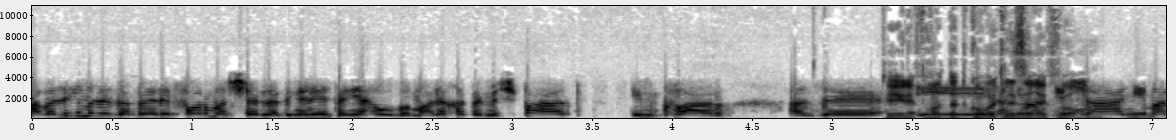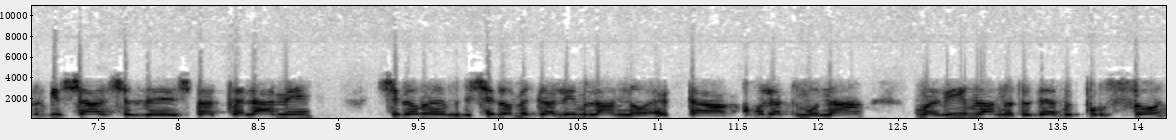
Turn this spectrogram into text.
אבל אם לגבי רפורמה של בנימין נתניהו במערכת המשפט, אם כבר, אז... תראי, לפחות את קוראת לזה רפורמה. אני מרגישה שזה שנת סלאמי. שלא, שלא מגלים לנו את כל התמונה, מביאים לנו, אתה יודע, בפורסות,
